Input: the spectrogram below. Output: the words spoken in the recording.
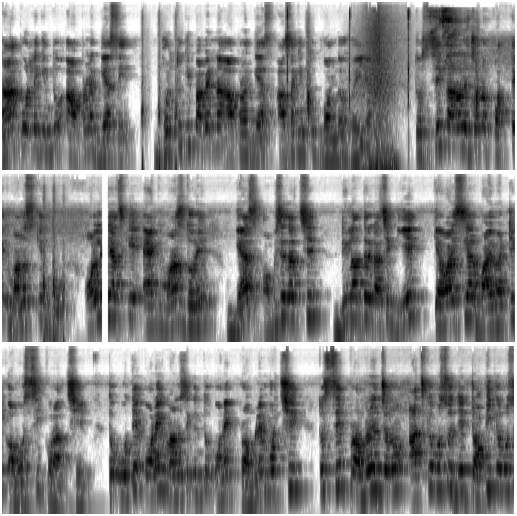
না করলে কিন্তু আপনার গ্যাসে ভর্তুকি পাবেন না, আপনার গ্যাস আসা কিন্তু বন্ধ হয়ে যাবে। তো সে কারণের জন্য প্রত্যেক মানুষ কিন্তু অলরেডি আজকে এক মাস ধরে গ্যাস অফিসে যাচ্ছে, ডিলারদের কাছে গিয়ে কেওয়াইসি আর বায়োমেট্রিক অবশ্যই করাচ্ছে। তো ওতে অনেক মানুষের কিন্তু অনেক প্রবলেম হচ্ছে। তো সে প্রবলেমের জন্য আজকে অবশ্য যে টপিক অবশ্য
